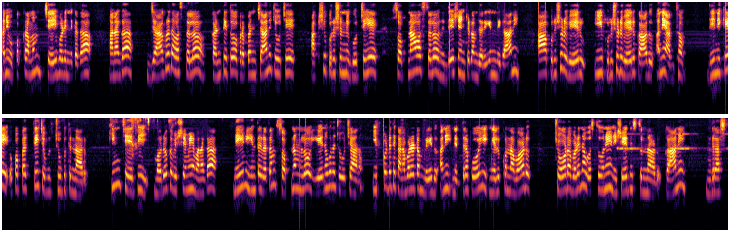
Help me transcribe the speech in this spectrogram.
అని ఉపక్రమం చేయబడింది కదా. అనగా జాగృత అవస్థలో కంటితో ప్రపంచాన్ని చూచే అక్షి పురుషుణ్ణి గూర్చియే స్వప్నావస్థలో నిర్దేశించడం జరిగింది గాని ఆ పురుషుడు వేరు ఈ పురుషుడు వేరు కాదు అని అర్థం. దీనికే ఉపపత్తి చూపు చూపుతున్నారు. కించేతి మరొక విషయమే అనగా నేను ఇంత క్రితం స్వప్నంలో ఏనుగును చూచాను. ఇప్పటిది కనబడటం లేదు అని నిద్రపోయి మెలుకున్నవాడు చూడబడిన వస్తువునే నిషేధిస్తున్నాడు. కాని ద్రష్ట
